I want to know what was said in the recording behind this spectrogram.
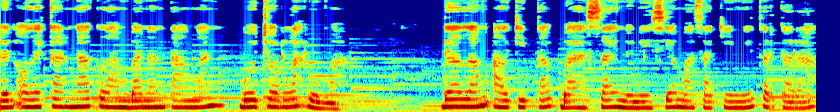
dan oleh karena kelambanan tangan bocorlah rumah. Dalam Alkitab Bahasa Indonesia masa kini tertera,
